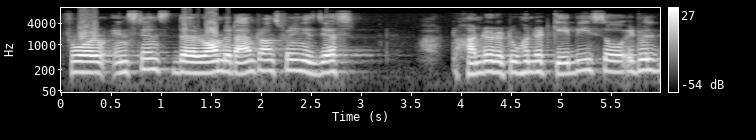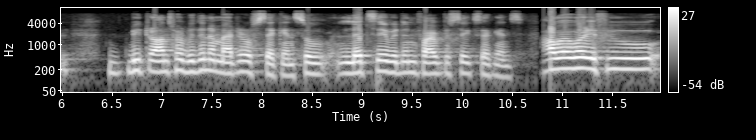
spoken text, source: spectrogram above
For instance, the ROM that I am transferring is just 100 or 200 KB. So, it will be transferred within a matter of seconds. So, let us say within 5 to 6 seconds. However, if you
